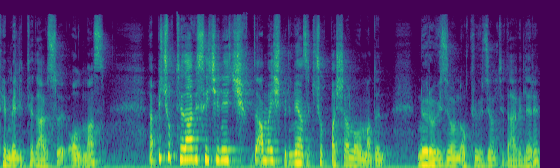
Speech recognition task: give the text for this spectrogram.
tembellik tedavisi olmaz. Ya birçok tedavi seçeneği çıktı ama hiçbiri ne yazık ki çok başarılı olmadı. Nörovizyon, oküvizyon tedavileri.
